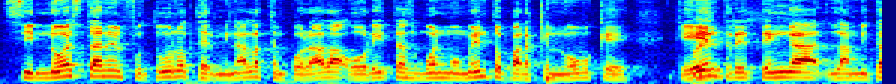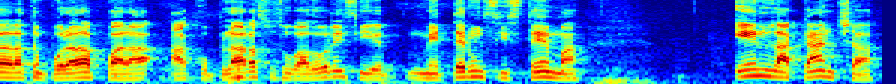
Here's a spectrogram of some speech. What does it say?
si no está en el futuro, terminar la temporada, ahorita es buen momento para que el nuevo que, que Pues- entre tenga la mitad de la temporada para acoplar a sus jugadores y meter un sistema en la cancha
